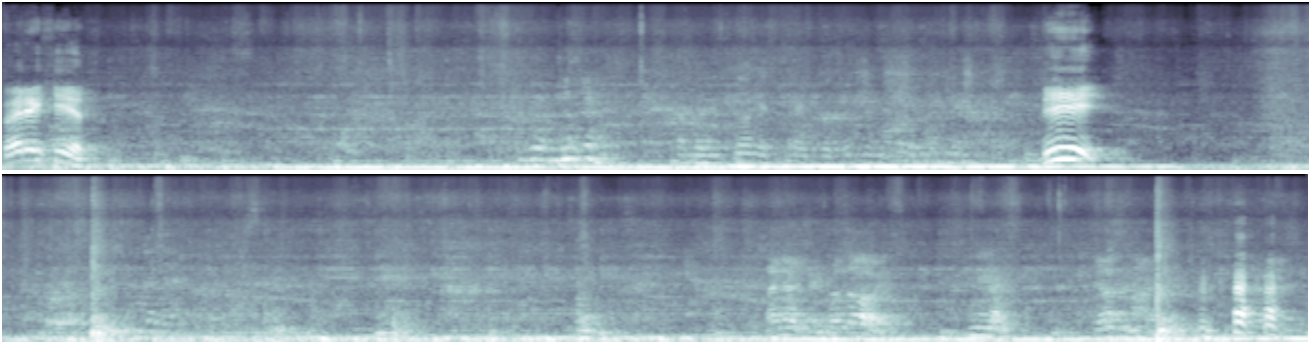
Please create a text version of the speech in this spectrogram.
Перехід! Бій! Санечек, готовий? Ні. Я знаю.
